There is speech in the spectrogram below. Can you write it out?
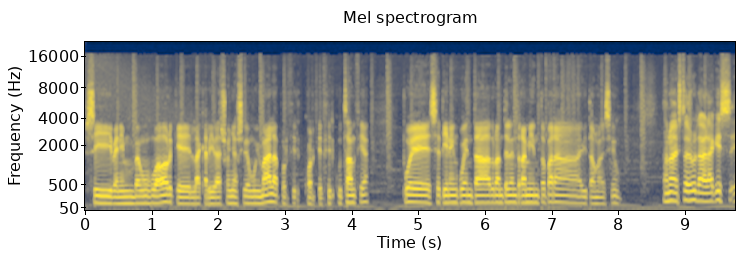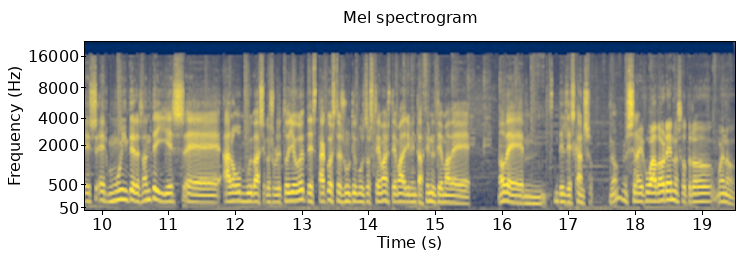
Si venimos, vemos un jugador que la calidad de sueño ha sido muy mala por cualquier circunstancia, pues se tiene en cuenta durante el entrenamiento para evitar una lesión. No, no, esto es la verdad que es, es, muy interesante y es eh, algo muy básico. Sobre todo yo destaco estos últimos dos temas, el tema de alimentación y el tema de, ¿no? de, mm, del descanso. ¿no? Hay jugadores, nosotros, bueno,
